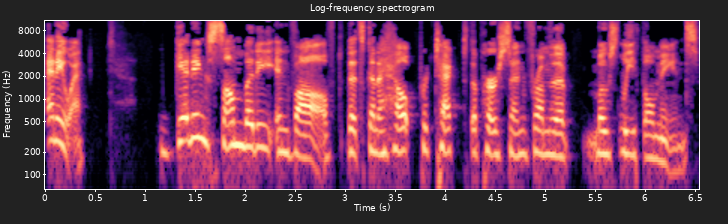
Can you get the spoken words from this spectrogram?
anyway getting somebody involved that's going to help protect the person from the most lethal means.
